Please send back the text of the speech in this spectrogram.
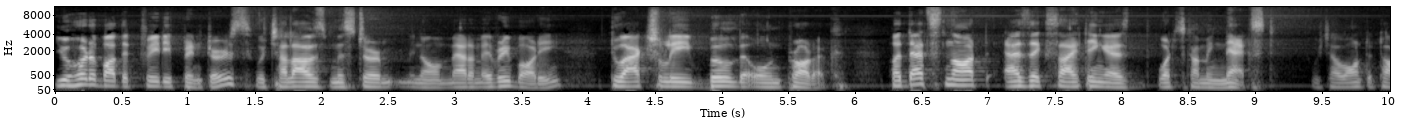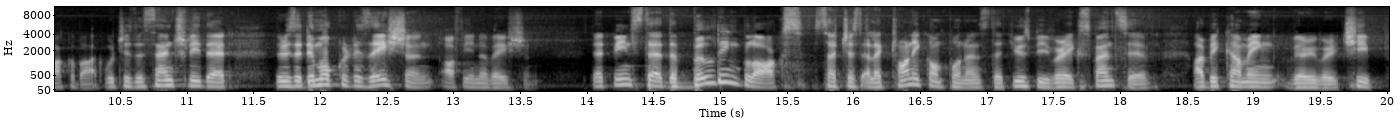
You heard about the 3D printers, which allows Mr., you know, Madam, everybody to actually build their own product. But that's not as exciting as what's coming next, which I want to talk about, which is essentially that there is a democratization of innovation. That means that the building blocks, such as electronic components that used to be very expensive, are becoming very, very cheap.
